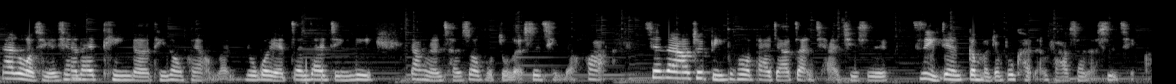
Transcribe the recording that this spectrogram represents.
那如果其实现在在听的听众朋友们，如果也正在经历让人承受不住的事情的话，现在要去逼迫大家站起来，其实是一件根本就不可能发生的事情嘛。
